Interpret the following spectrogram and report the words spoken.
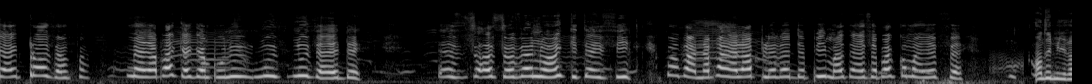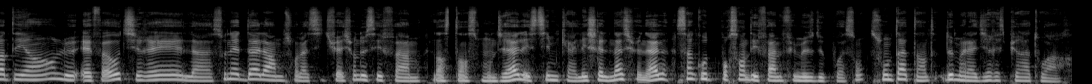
A trois enfants. Mais il n'y a pas quelqu'un pour nous, nous, nous aider. Sauver-nous, hein, quitter ici. Papa, enfant, elle a pleuré depuis matin, elle ne sait pas comment elle fait. En 2021, le FAO tirait la sonnette d'alarme sur la situation de ces femmes. L'instance mondiale estime qu'à l'échelle nationale, 50% des femmes fumeuses de poissons sont atteintes de maladies respiratoires.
